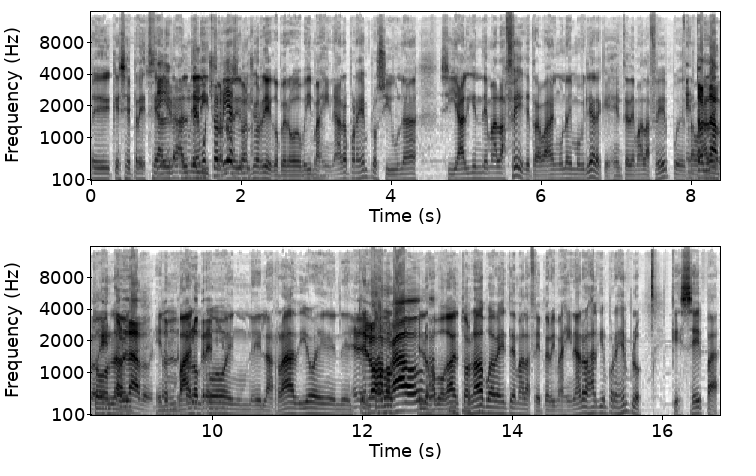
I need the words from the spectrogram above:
eh, que se preste Sí, al, al de delito, mucho ¿no? riesgo, de ¿no? mucho riesgo, pero imaginaros, por ejemplo, si una si alguien de mala fe que trabaja en una inmobiliaria, que es gente de mala fe, puede En trabajar todos lados, en todos lados, en en todo- un banco, en, en la radio, en, los todo- abogados, en los abogados, en todos lados puede haber gente de mala fe, pero imaginaros a alguien, por ejemplo, que sepa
